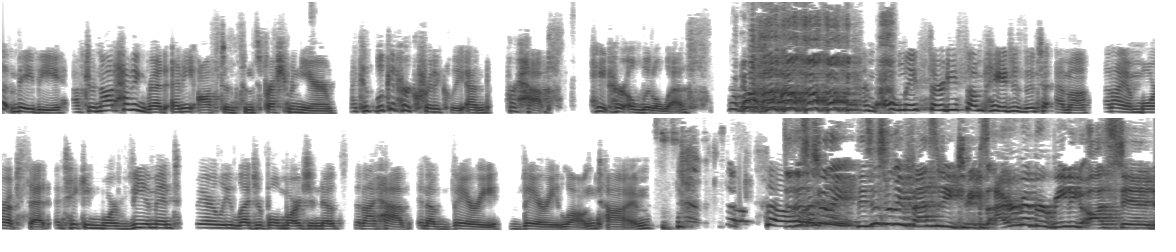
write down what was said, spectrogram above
that maybe, after not having read any Austen since freshman year, I could look at her critically and perhaps hate her a little less. I'm only 30 some pages into Emma, and I am more upset and taking more vehement, barely legible margin notes than I have in a very, very long time. So, so, this is really this is really fascinating to me because I remember reading Austen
